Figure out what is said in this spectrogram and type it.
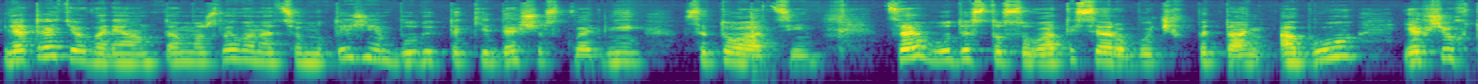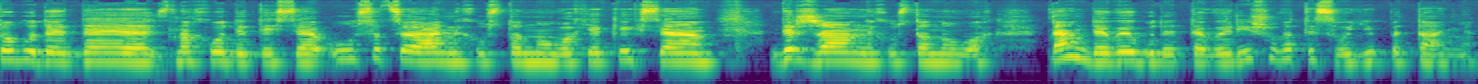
Для третього варіанта, можливо, на цьому тижні будуть такі дещо складні ситуації. Це буде стосуватися робочих питань. Або якщо хто буде де знаходитися у соціальних установах, якихось державних установах, там, де ви будете вирішувати свої питання.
